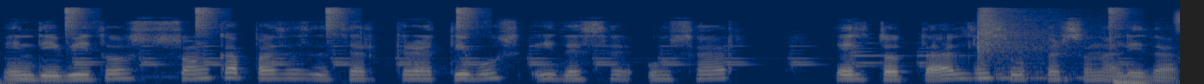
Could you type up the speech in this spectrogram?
individuos son capaces de ser creativos y de usar el total de su personalidad.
